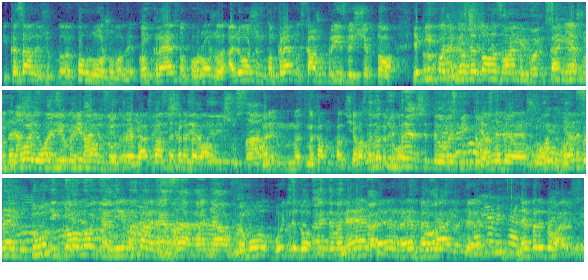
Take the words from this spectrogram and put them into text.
і казали, що е, погрожували, конкретно погрожували. Альошин конкретно скажу прізвище хто, який Ну, потім Альошин після того з вами. Звісно, не Я твої щось він вам я ж вас не перебивав. Михайло Михайлович, я вас Але не ви тут перебивав. брешете, Олег Я не брешу, я не брешу. Тут Нікого є я Марія не Михайлівна. заганяв. Тому будьте Ви добрі, Марію не Михайлівну. перебивайте. Марія Михайлівна. Не перебивайте.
